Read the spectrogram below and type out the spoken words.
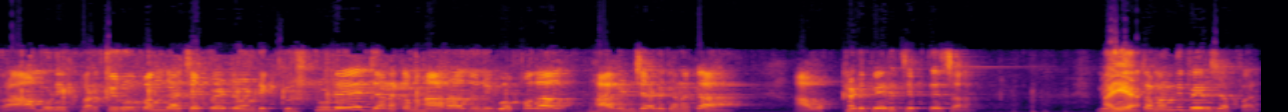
రాముడి ప్రతిరూపంగా చెప్పేటువంటి కృష్ణుడే జనక మహారాజుని గొప్పగా భావించాడు గనక ఆ ఒక్కడి పేరు చెప్తే చాలు. ఇంతమంది పేరు చెప్పాలి.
